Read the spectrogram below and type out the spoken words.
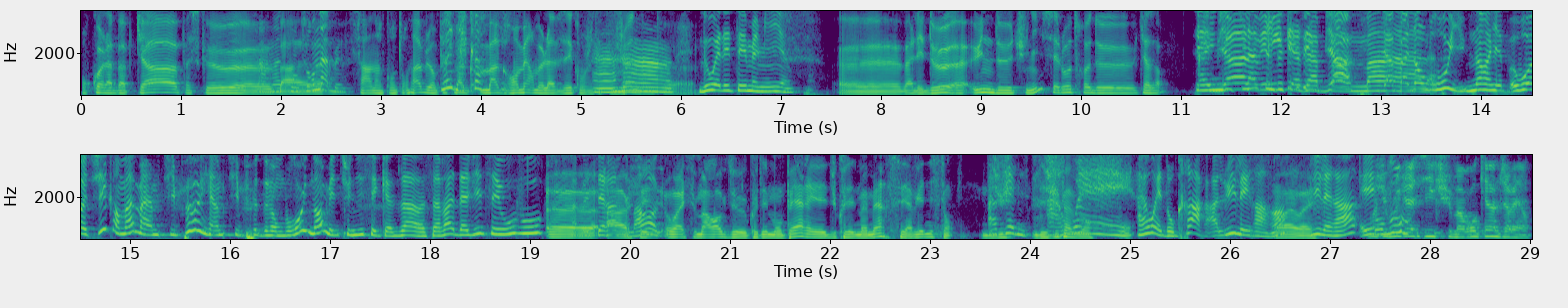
Pourquoi la babka? Parce que. euh, C'est un incontournable. euh, C'est un incontournable. En plus, Oui, ma, grand-mère me la faisait quand j'étais Ah, plus jeune. donc, euh, D'où elle était, mamie? euh, bah, les deux, euh, une de Tunis et l'autre de Casa. Ah, une bien, la vérité, c'est bien. pas Il n'y a pas d'embrouille. Non, il y a ouais, si, quand même un petit peu, il y a un petit peu d'embrouille. Non, mais Tunis et Casa, ça va. David, c'est où vous? Euh, Ah, ben, c'est rare, ah, c'est Maroc. Ouais, c'est Maroc du côté de mon père et du côté de ma mère, c'est Afghanistan. Des, des juifs ah afghans. ouais. ah ouais, donc rare. Ah, lui, il est rare. Hein. Ouais, ouais. Lui, il est rare. Et Moi, je suis plus classique, je suis marocain, algérien.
